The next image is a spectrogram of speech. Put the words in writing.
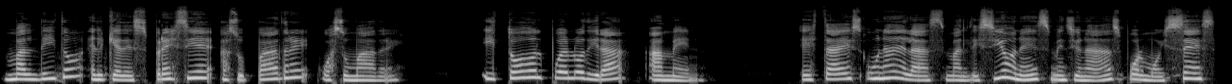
Maldito el que desprecie a su padre o a su madre. Y todo el pueblo dirá, Amén. Esta es una de las maldiciones mencionadas por Moisés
